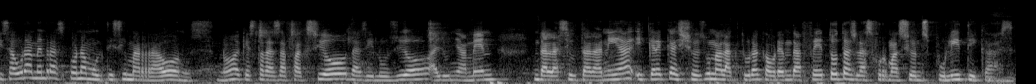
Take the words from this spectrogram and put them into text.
i segurament respon a moltíssimes raons, no? aquesta desafecció, desil·lusió, allunyament de la ciutadania i crec que això és una lectura que haurem de fer totes les formacions polítiques.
